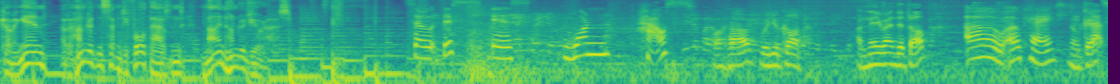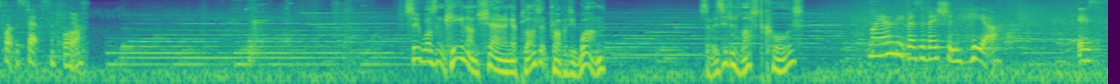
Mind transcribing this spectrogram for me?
coming in at 174,900 euros. So, this is one house. One house where you got a neighbor in the top. Oh, okay. Okay. That's what the steps are for. Sue wasn't keen on sharing a plot at Property 1. So is it a lost cause? My only reservation here is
